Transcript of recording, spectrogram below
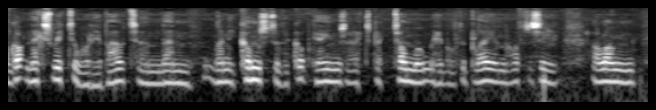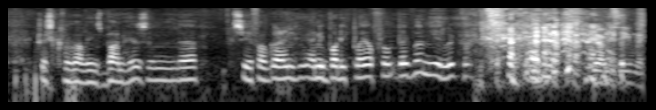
I've got next week to worry about, and then when it comes to the cup games, I expect Tom won't be able to play, and I'll have to see how long Chris Llewellyn's ban is, and uh, see if I've got any, anybody play up front. Big man, you look. you haven't seen me.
